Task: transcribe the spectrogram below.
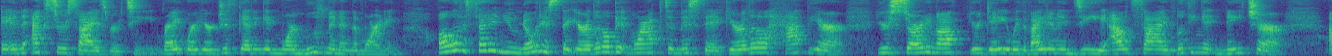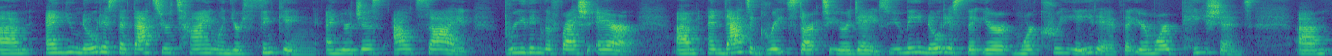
an exercise routine, right, where you're just getting in more movement in the morning, all of a sudden you notice that you're a little bit more optimistic, you're a little happier, you're starting off your day with vitamin D outside, looking at nature. Um, and you notice that that's your time when you're thinking and you're just outside, breathing the fresh air. Um, and that's a great start to your day. So you may notice that you're more creative, that you're more patient. Um,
